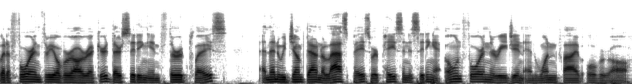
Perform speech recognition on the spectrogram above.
but a 4 3 overall record. They're sitting in third place. And then we jump down to last place where Payson is sitting at 0 4 in the region and 1 5 overall.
